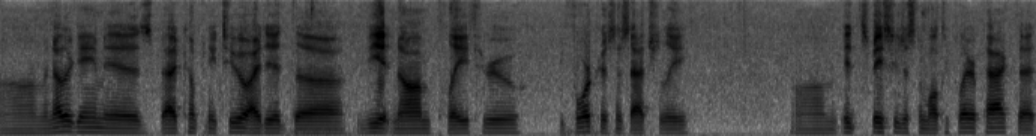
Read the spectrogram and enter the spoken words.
Um, another game is Bad Company 2. I did the Vietnam playthrough before Christmas, actually. Um, it's basically just a multiplayer pack that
